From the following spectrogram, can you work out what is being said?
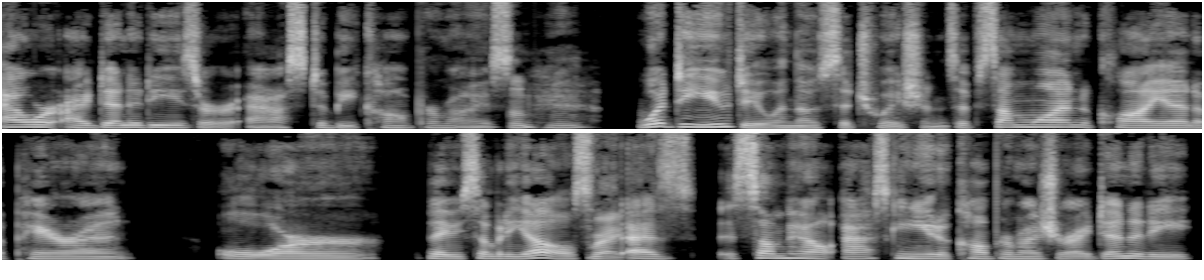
our identities are asked to be compromised. Mm-hmm. What do you do in those situations? If someone, a client, a parent, or maybe somebody else right. as somehow asking you to compromise your identity,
